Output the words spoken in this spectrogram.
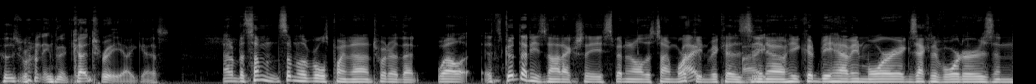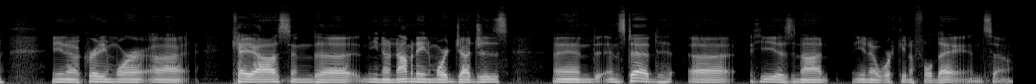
who's running the country. I guess. Uh, but some some liberals pointed out on Twitter that well, it's good that he's not actually spending all this time working because I- you know he could be having more executive orders and you know creating more uh, chaos and uh, you know nominating more judges, and instead uh, he is not you know working a full day, and so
